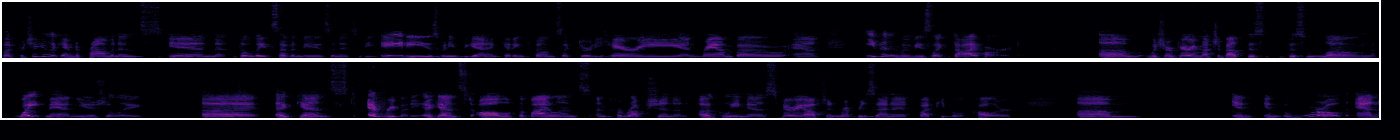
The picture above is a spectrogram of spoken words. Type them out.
but particularly came to prominence in the late 70s and into the 80s when you began getting films like Dirty Harry and Rambo and even movies like Die Hard, um, which are very much about this this lone white man usually uh, against everybody, against all of the violence and corruption and ugliness, very often represented by people of color um, in in the world, and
